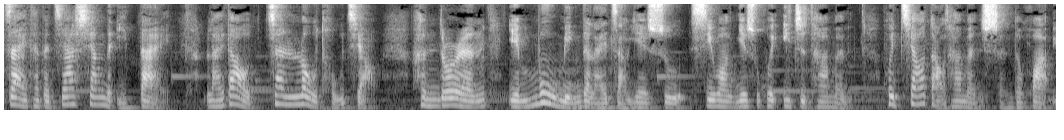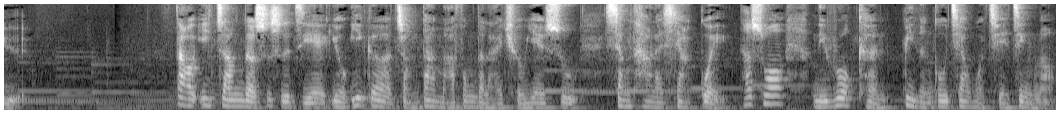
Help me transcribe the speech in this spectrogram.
在他的家乡的一带，来到崭露头角，很多人也慕名的来找耶稣，希望耶稣会医治他们，会教导他们神的话语。到一章的四十节，有一个长大麻风的来求耶稣，向他来下跪，他说：“你若肯，必能够叫我洁净了。”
